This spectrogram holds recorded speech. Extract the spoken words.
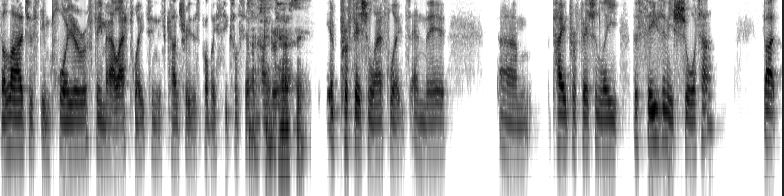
the largest employer of female athletes in this country. There's probably six or seven hundred professional athletes, and they're um, paid professionally. The season is shorter, but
